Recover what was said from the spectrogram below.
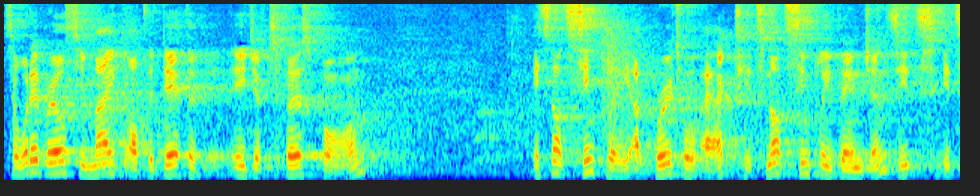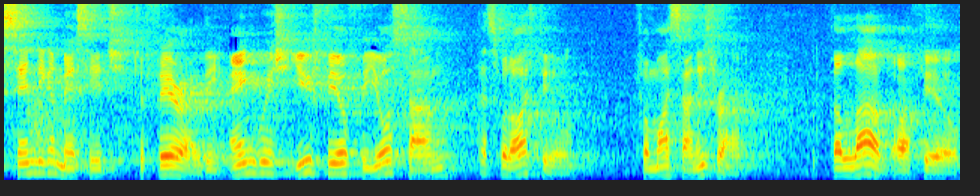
So, whatever else you make of the death of Egypt's firstborn, it's not simply a brutal act, it's not simply vengeance, it's, it's sending a message to Pharaoh. The anguish you feel for your son, that's what I feel for my son Israel. The love I feel,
